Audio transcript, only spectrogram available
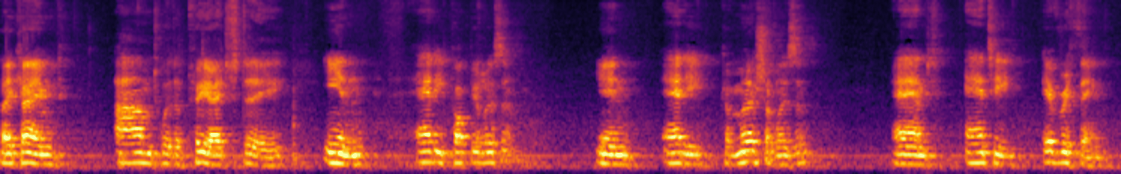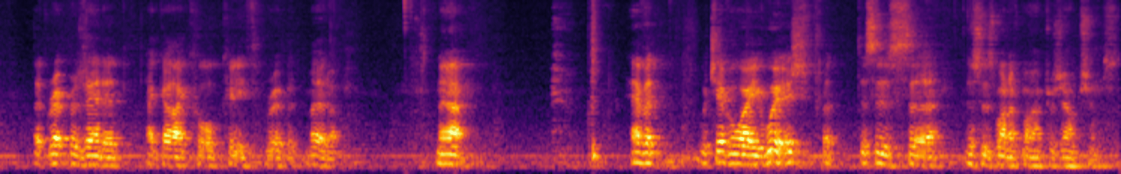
they came armed with a PhD in anti populism, in anti commercialism, and anti everything that represented a guy called Keith Rupert Murdoch. Now, have it whichever way you wish, but this is, uh, this is one of my presumptions.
